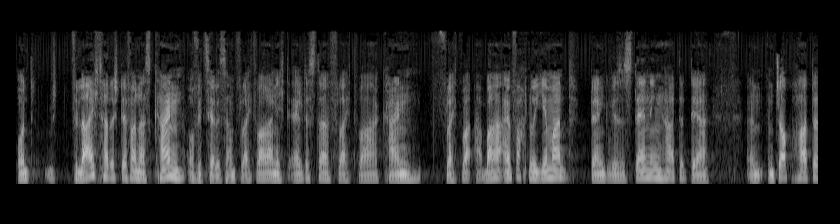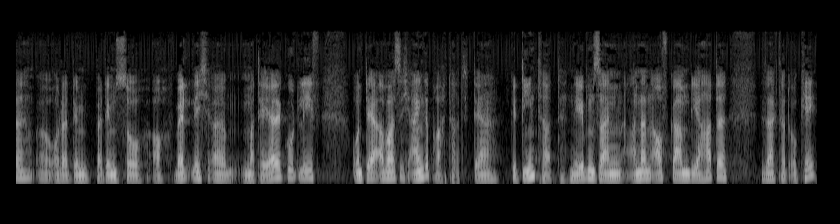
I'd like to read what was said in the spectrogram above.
Und vielleicht hatte Stephanas kein offizielles Amt, vielleicht war er nicht Ältester, vielleicht war er kein, vielleicht war, war er einfach nur jemand, der ein gewisses Standing hatte, der einen, einen Job hatte äh, oder dem, bei dem es so auch weltlich äh, materiell gut lief und der aber sich eingebracht hat, der gedient hat, neben seinen anderen Aufgaben, die er hatte, gesagt hat, okay,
